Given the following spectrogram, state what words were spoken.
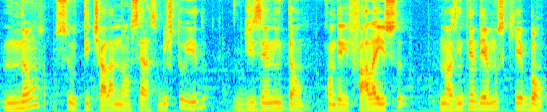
não, o T'Challa não será substituído, dizendo então, quando ele fala isso, nós entendemos que, bom,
